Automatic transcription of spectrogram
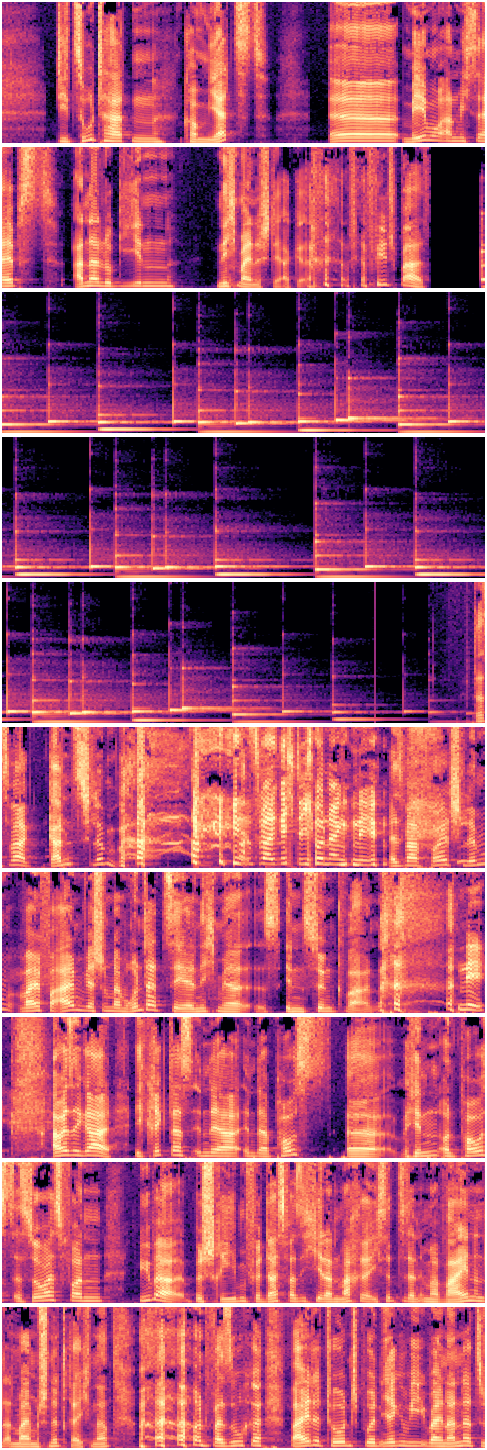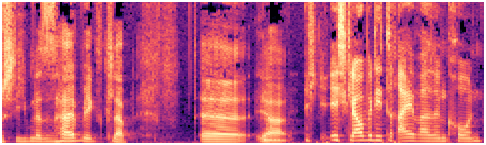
Die Zutaten kommen jetzt. Äh, Memo an mich selbst, Analogien, nicht meine Stärke. Viel Spaß. Das war ganz schlimm. es war richtig unangenehm. Es war voll schlimm, weil vor allem wir schon beim Runterzählen nicht mehr in Sync waren. Nee. Aber ist egal. Ich krieg das in der, in der Post äh, hin und Post ist sowas von überbeschrieben für das, was ich hier dann mache. Ich sitze dann immer weinend an meinem Schnittrechner und versuche beide Tonspuren irgendwie übereinander zu schieben, dass es halbwegs klappt. Äh, ja. Ich, ich glaube, die drei war synchron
